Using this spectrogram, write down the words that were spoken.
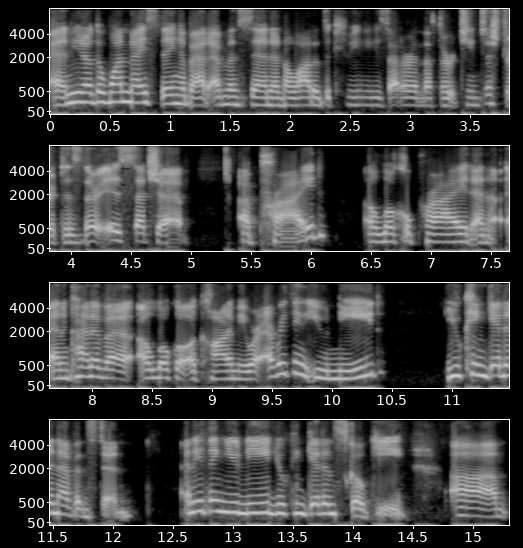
And you know, the one nice thing about Evanston and a lot of the communities that are in the 13th district is there is such a a pride, a local pride, and and kind of a, a local economy where everything that you need, you can get in Evanston. Anything you need, you can get in Skokie. Um,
